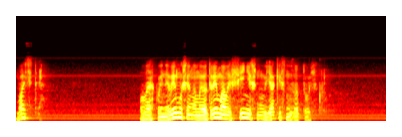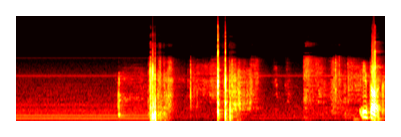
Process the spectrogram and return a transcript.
Бачите? Легко і невимушено ми отримали фінішну якісну заточку. І так,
